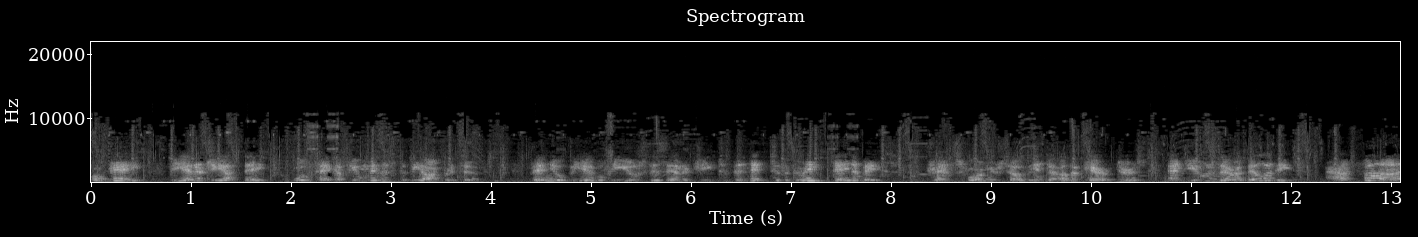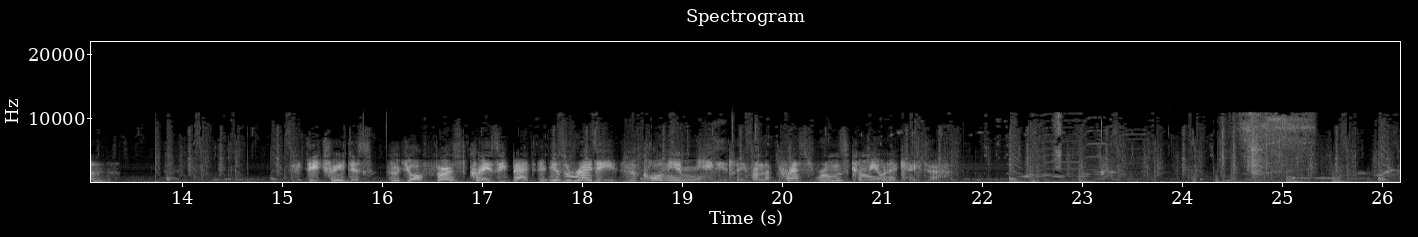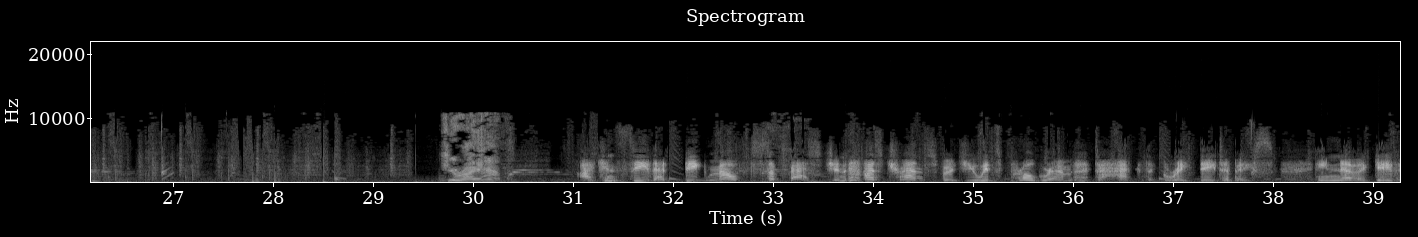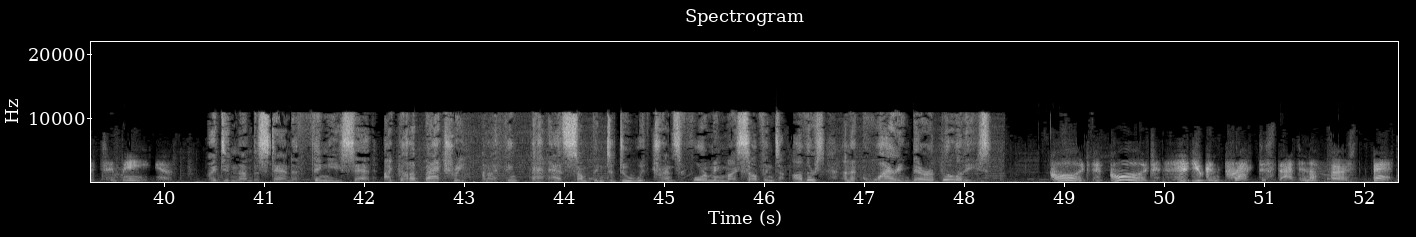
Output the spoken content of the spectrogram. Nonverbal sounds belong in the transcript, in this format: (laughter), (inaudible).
Okay, the energy update will take a few minutes to be operative. Then you'll be able to use this energy to connect to the great database, transform yourself into other characters, and use their abilities. Have fun! Detritus, your first crazy bet is ready. Call me immediately from the press room's communicator. Here I am. I can see that big-mouthed Sebastian has transferred you its program to hack the great database. He never gave it to me. I didn't understand a thing he said. I got a battery, and I think that has something to do with transforming myself into others and acquiring their abilities. Good, good. You can practice that in the first bet.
